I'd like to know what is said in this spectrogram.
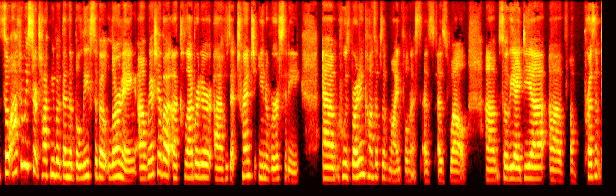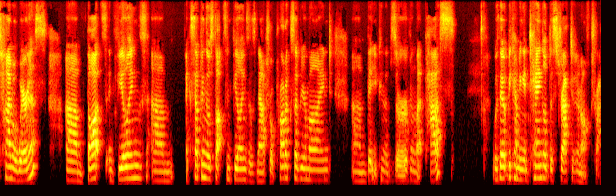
so after we start talking about then the beliefs about learning, uh, we actually have a, a collaborator uh, who's at Trent University um, who's brought in concepts of mindfulness as, as well. Um, so the idea of, of, present time awareness, um, thoughts and feelings, um, accepting those thoughts and feelings as natural products of your mind um, that you can observe and let pass without becoming entangled, distracted, and off track.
